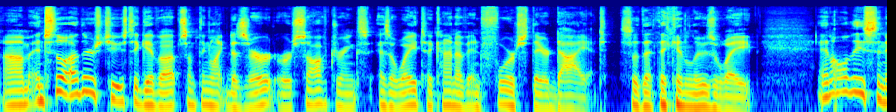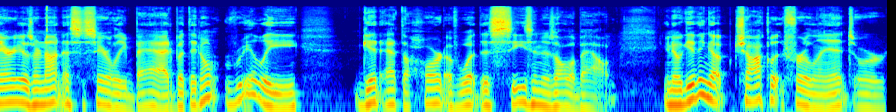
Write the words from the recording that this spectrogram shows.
Um, and still others choose to give up something like dessert or soft drinks as a way to kind of enforce their diet so that they can lose weight. And all of these scenarios are not necessarily bad, but they don't really get at the heart of what this season is all about. You know, giving up chocolate for Lent or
